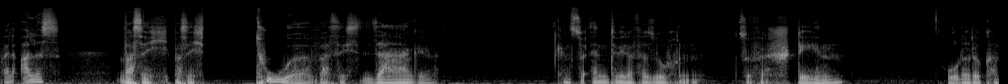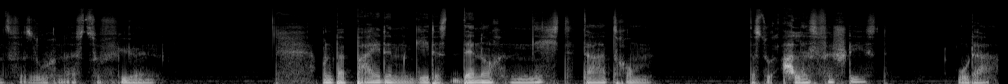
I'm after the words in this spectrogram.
Weil alles, was ich, was ich tue, was ich sage, kannst du entweder versuchen zu verstehen oder du kannst versuchen es zu fühlen. Und bei beidem geht es dennoch nicht darum, dass du alles verstehst oder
